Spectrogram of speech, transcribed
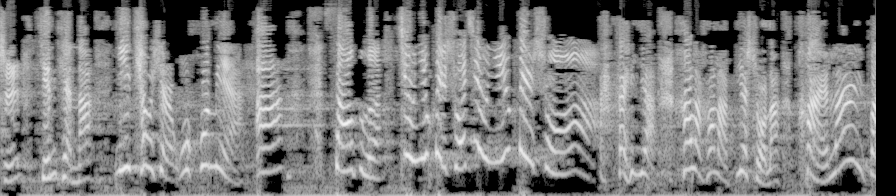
吃。今天呢，你调馅我和面啊，嫂子，就你会说，就你会说。哎呀，好了好了，别说了，快来吧。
